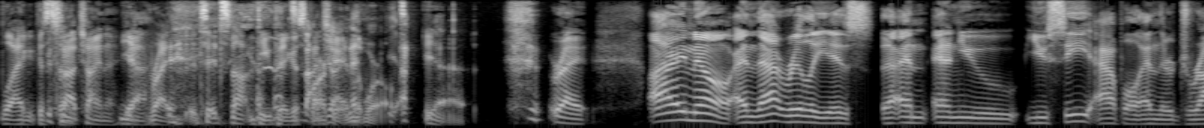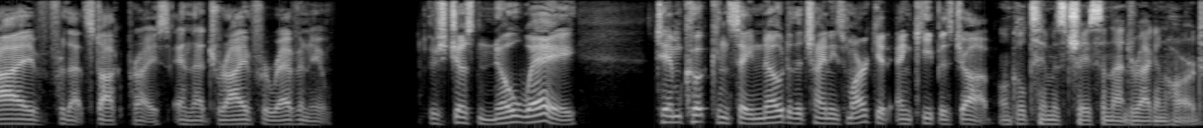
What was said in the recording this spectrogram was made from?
well, I guess it's so, not China. Yeah, yeah, right. It's it's not the biggest market China. in the world. Yeah. yeah. right. I know, and that really is, and and you you see Apple and their drive for that stock price and that drive for revenue. There's just no way Tim Cook can say no to the Chinese market and keep his job. Uncle Tim is chasing that dragon hard.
